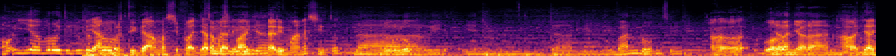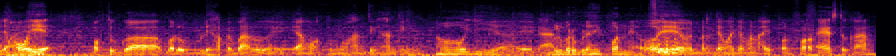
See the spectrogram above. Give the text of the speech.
Oh iya bro itu juga yang bro. bertiga sama si Fajar Sama si dari Fajar. dari mana sih itu? dari dulu. ini dari Bandung sih. Eh, gua Jalan-jalan. Ah, jalan-jalan. Oh iya, waktu gua baru beli HP baru ya, yang waktu mau hunting-hunting. Oh iya. Iya kan? Belum baru beli iPhone ya. Oh iya bener zaman-zaman iPhone 4S tuh kan.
